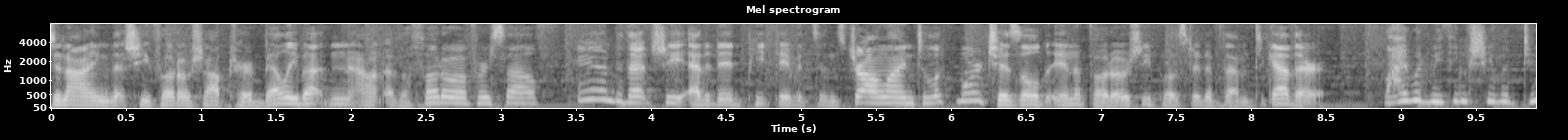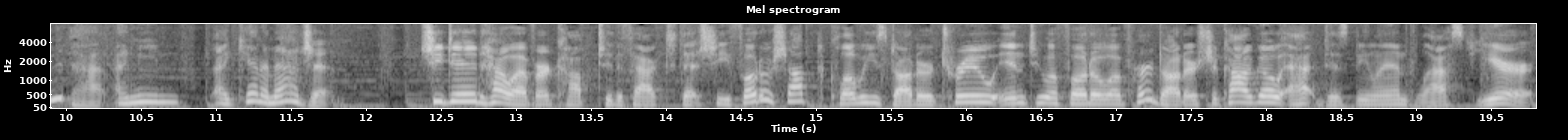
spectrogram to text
denying that she photoshopped her belly button out of a photo of herself, and that she edited Pete Davidson's jawline to look more chiseled in a photo she posted of them together. Why would we think she would do that? I mean, I can't imagine. She did, however, cop to the fact that she photoshopped Khloe's daughter True into a photo of her daughter Chicago at Disneyland last year,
